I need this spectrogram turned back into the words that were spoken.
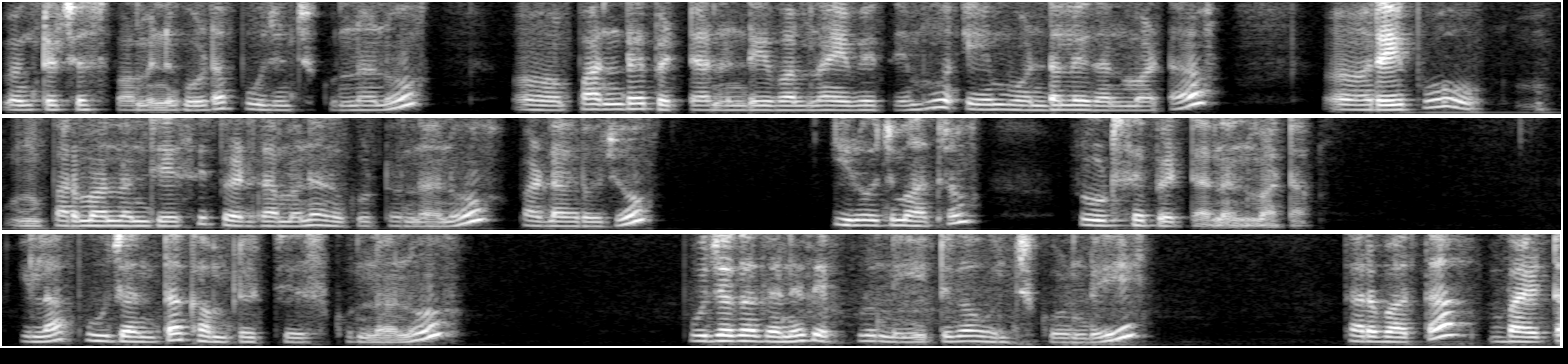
వెంకటేశ్వర స్వామిని కూడా పూజించుకున్నాను. పండే పెట్టానండి ఇవాళ నైవేద్యము. ఏం వండలేదనమాట రేపు పరమాన్నం చేసి పెడదామని అనుకుంటున్నాను పండగ రోజు. ఈరోజు మాత్రం ఫ్రూట్సే పెట్టానమాట ఇలా పూజ అంతా కంప్లీట్ చేసుకున్నాను. పూజ గది అనేది ఎప్పుడు నీట్గా ఉంచుకోండి. తర్వాత బయట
